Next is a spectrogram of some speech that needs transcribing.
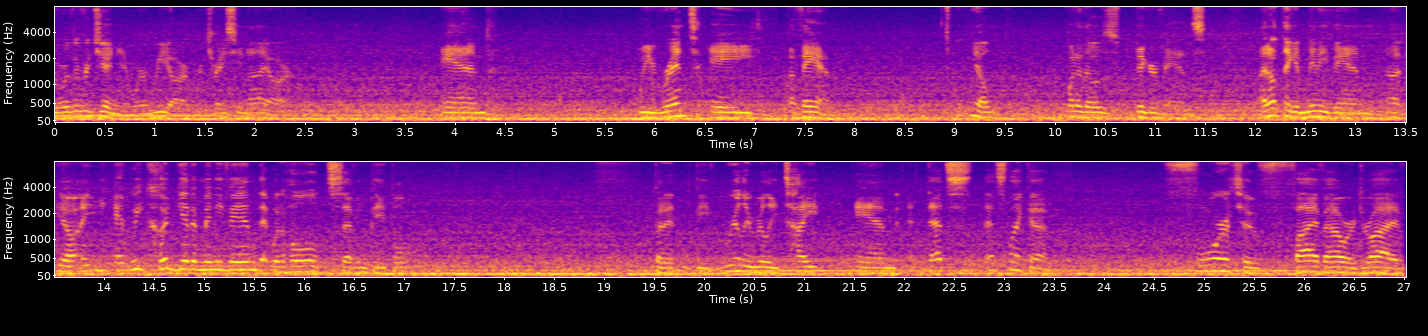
Northern Virginia, where we are, where Tracy and I are, and we rent a, a van. You know, one of those bigger vans. I don't think a minivan, uh, you know, and we could get a minivan that would hold seven people, but it'd be really, really tight, and that's that's like a four to five hour drive,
